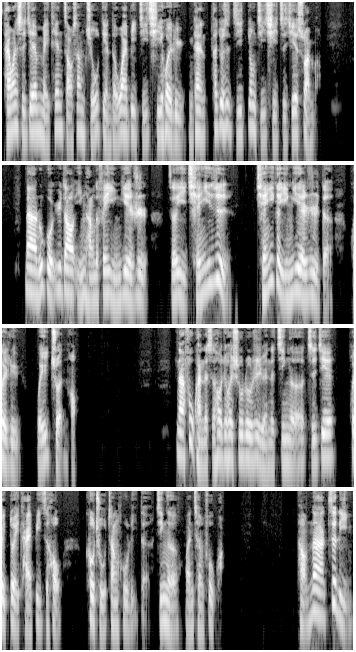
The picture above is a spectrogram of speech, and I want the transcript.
台湾时间每天早上九点的外币即期汇率，你看它就是即用即期直接算嘛。那如果遇到银行的非营业日，则以前一日前一个营业日的汇率为准哦。那付款的时候就会输入日元的金额，直接汇兑台币之后，扣除账户里的金额，完成付款。好，那这里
